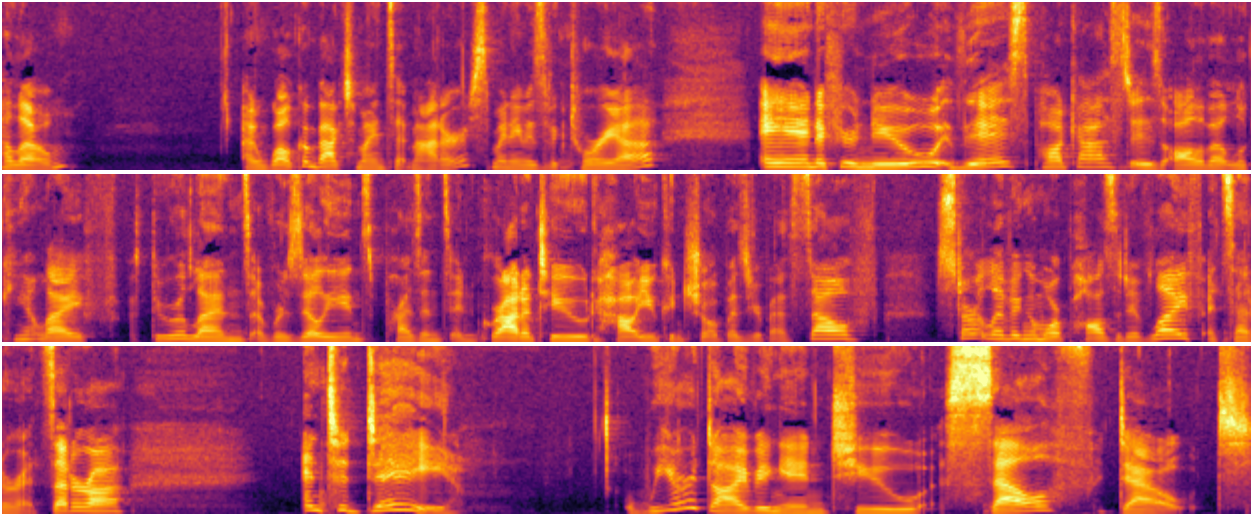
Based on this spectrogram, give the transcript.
Hello, and welcome back to Mindset Matters. My name is Victoria. And if you're new, this podcast is all about looking at life through a lens of resilience, presence, and gratitude, how you can show up as your best self, start living a more positive life, etc., etc. And today, we are diving into self doubt.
